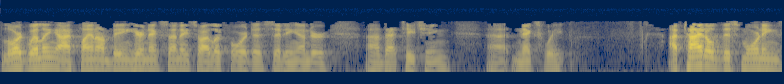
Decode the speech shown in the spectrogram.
Lord willing, I plan on being here next Sunday, so I look forward to sitting under uh, that teaching uh, next week. I've titled this morning's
